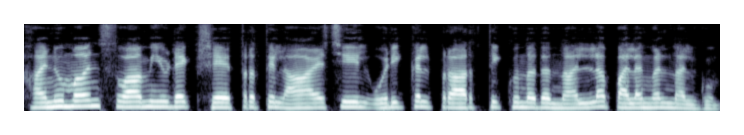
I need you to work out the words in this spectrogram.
ഹനുമാൻ സ്വാമിയുടെ ക്ഷേത്രത്തിൽ ആഴ്ചയിൽ ഒരിക്കൽ പ്രാർത്ഥിക്കുന്നത് നല്ല ഫലങ്ങൾ നൽകും.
